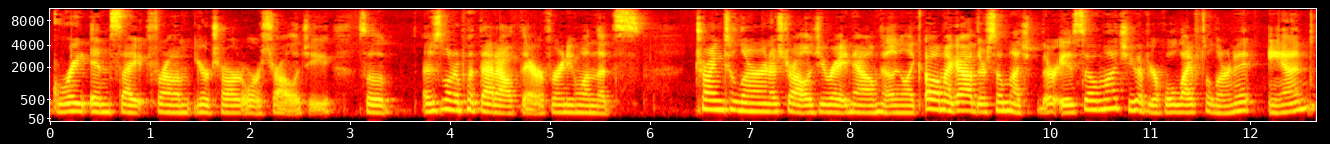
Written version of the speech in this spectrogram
great insight from your chart or astrology. So I just want to put that out there for anyone that's trying to learn astrology right now and feeling like, oh my God, there's so much. There is so much. You have your whole life to learn it. And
